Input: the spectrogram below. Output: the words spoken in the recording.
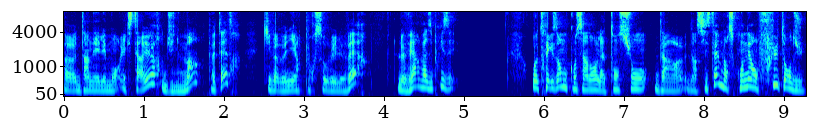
euh, d'un élément extérieur, d'une main peut-être, qui va venir pour sauver le verre, le verre va se briser. Autre exemple concernant la tension d'un système, lorsqu'on est en flux tendu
